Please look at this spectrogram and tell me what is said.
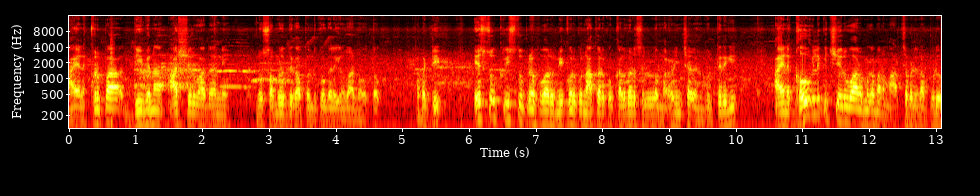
ఆయన కృప దీవెన ఆశీర్వాదాన్ని నువ్వు సమృద్ధిగా పొందుకోగలిగిన వాడిని అవుతావు. కాబట్టి యేసు క్రీస్తు ప్రభువారు నీ కొరకు నా కొరకు కలవరసలలో మరణించాడని గుర్తిరిగి ఆయన కౌగిలికి చేరువారముగా మనం మార్చబడినప్పుడు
